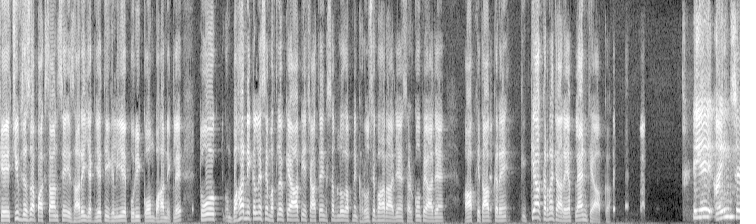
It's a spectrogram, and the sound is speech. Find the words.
कि चीफ जजा पाकिस्तान से इजहार यकजहती के लिए पूरी कौम बाहर निकले। तो बाहर निकलने से मतलब क्या आप ये चाहते हैं कि सब लोग अपने घरों से बाहर आ जाएँ, सड़कों पे आ जाएँ? आप खिताब करें। क्या करना चाह रहे हैं? प्लान क्या आपका? ये आइन से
